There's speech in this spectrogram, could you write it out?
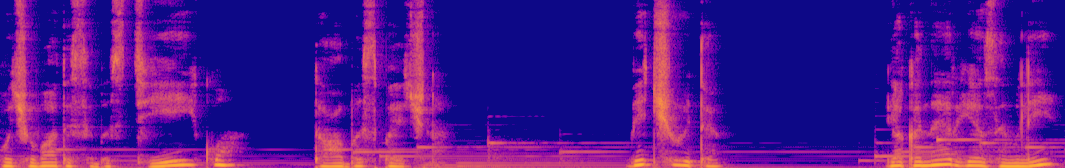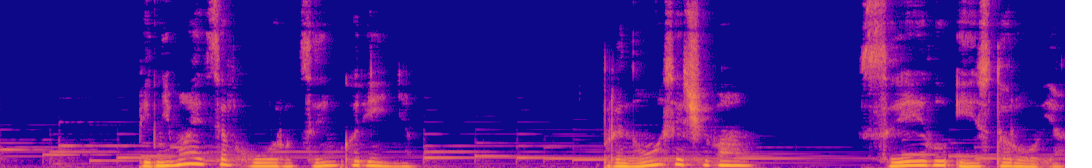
почувати себе стійко та безпечно. Відчуйте, як енергія землі піднімається вгору цим корінням, приносячи вам силу і здоров'я.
